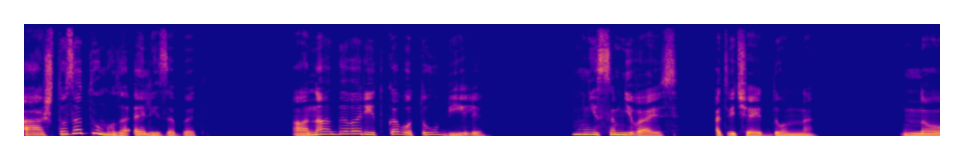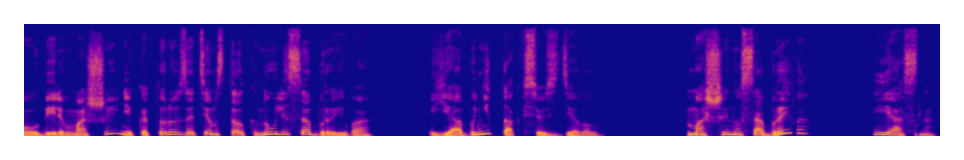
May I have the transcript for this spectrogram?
«А что задумала Элизабет?» «Она говорит, кого-то убили». «Не сомневаюсь», — отвечает Донна. «Но убили в машине, которую затем столкнули с обрыва. Я бы не так все сделал». «Машину с обрыва? Ясно»,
